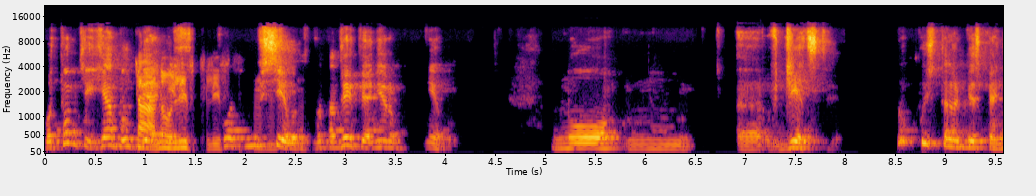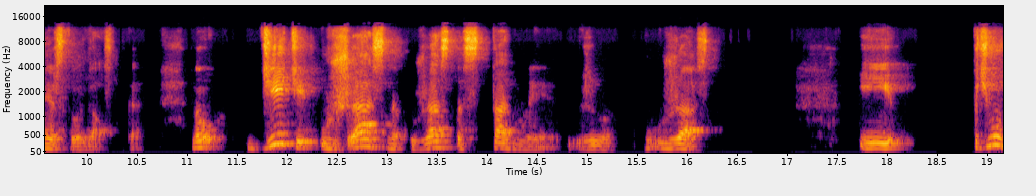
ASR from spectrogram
Вот помните, я был Да, пионер. ну, лифт, лифт. Вот не все, вот, вот Андрей пионером не был. Но э, в детстве, ну, пусть даже без пионерского галстука, но дети ужасно, ужасно стадные животные. Ужасно. И почему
